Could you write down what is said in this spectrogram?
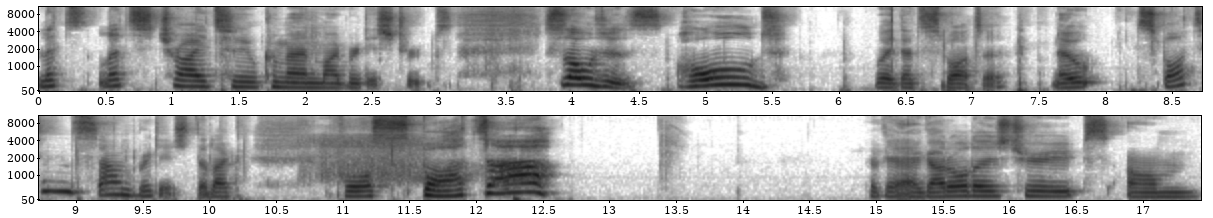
Let's let's try to command my British troops. Soldiers, hold. Wait, that's Sparta. No, Spartans sound British. They're like, for Sparta! Okay, I got all those troops. Um,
